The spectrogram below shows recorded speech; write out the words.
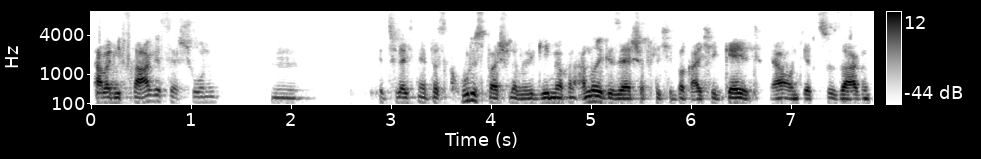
Aber die Frage ist ja schon, hm, jetzt vielleicht ein etwas krudes Beispiel, aber wir geben ja auch in andere gesellschaftliche Bereiche Geld. Ja, und jetzt zu sagen,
